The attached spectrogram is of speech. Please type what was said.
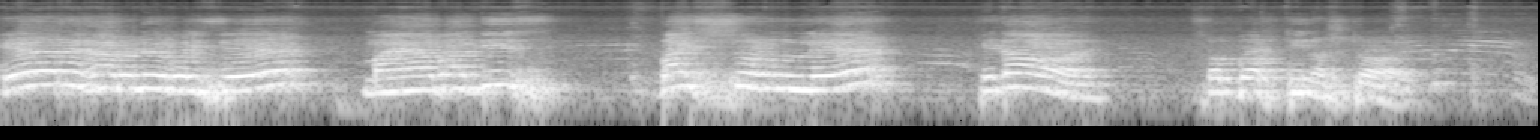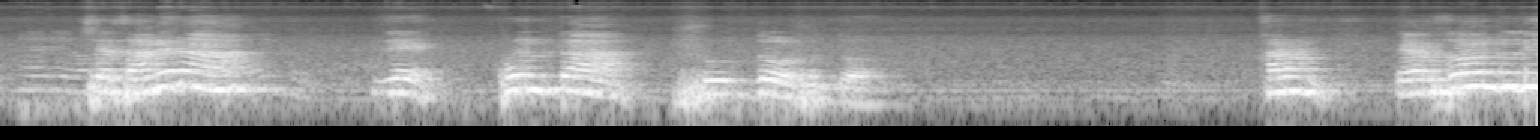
এর কারণে কইছে, মায়াবাদী বাক্য শুনলে সেটা হয়, সব ভক্তি নষ্ট হয়। সে জানে না যে কোনটা শুদ্ধ, অশুদ্ধ। কারণ একজন যদি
